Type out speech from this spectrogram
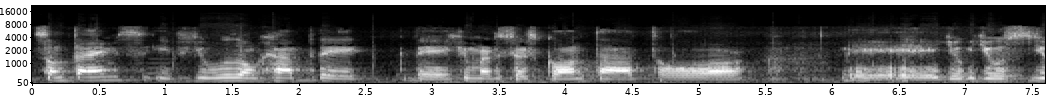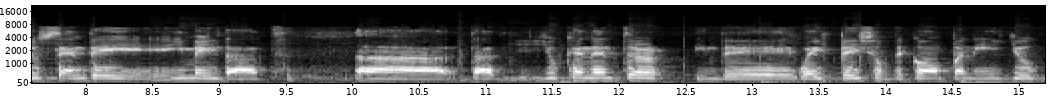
Sometimes, if you don't have the the human resource contact or you, you you send the email that uh, that you can enter in the web page of the company. You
